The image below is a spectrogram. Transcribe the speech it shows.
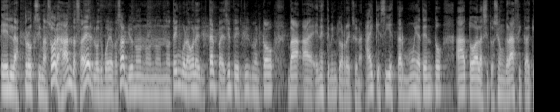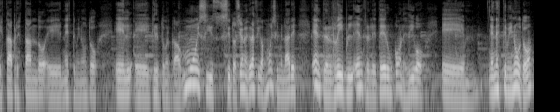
en las próximas horas. Anda a saber lo que puede pasar. Yo no, no, no, no tengo la bola de cristal para decirte que el mercado va a, en este minuto a reaccionar. Hay que sí estar muy atento a toda la situación gráfica que está prestando en este minuto el eh, criptomercado. Muy situaciones gráficas muy similares entre el Ripple, entre el Ethereum, como les digo, eh, en este minuto.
